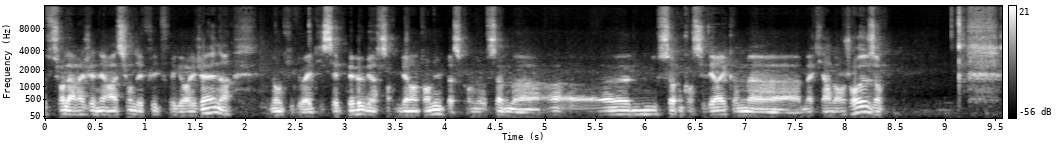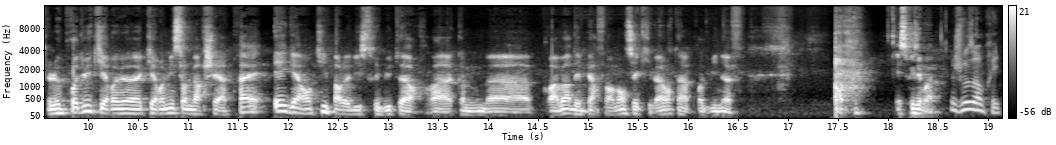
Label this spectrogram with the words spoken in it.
sur la régénération des fluides frigorigènes, donc il doit être ICPE bien, bien entendu parce que nous sommes nous sommes considérés comme matière dangereuse. Le produit qui est, remis, sur le marché après est garanti par le distributeur comme pour avoir des performances équivalentes à un produit neuf. Excusez-moi. Je vous en prie.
